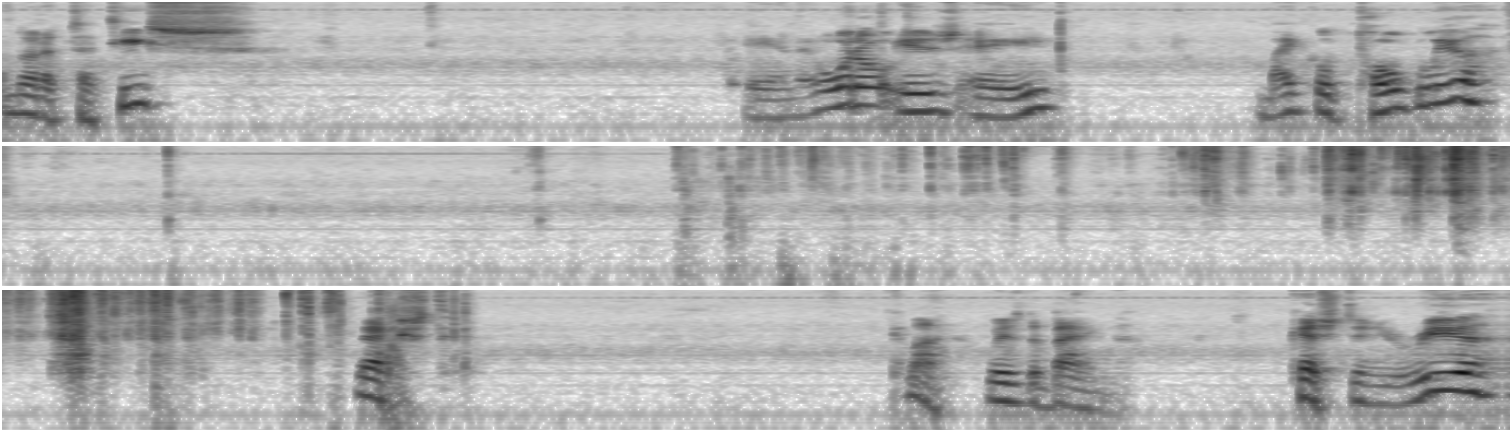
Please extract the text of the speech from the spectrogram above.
Another Tatis. And the auto is a Michael Toglia. Next. Come on, where's the bang? Keston Hiura.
